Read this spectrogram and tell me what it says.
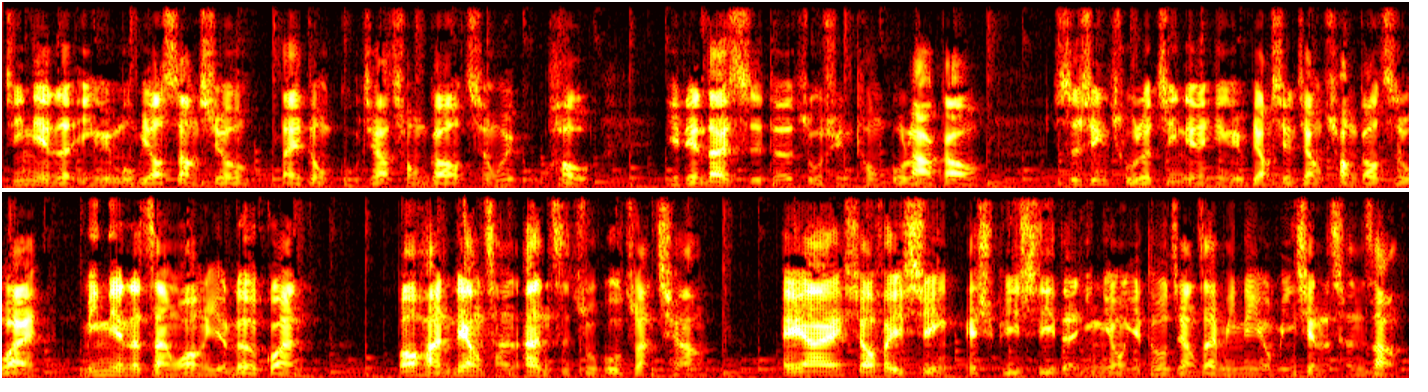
今年的营运目标上修，带动股价冲高成为股后，也连带使得族群同步拉高。四星除了今年营运表现将创高之外，明年的展望也乐观，包含量产案子逐步转强，AI 消费性 HPC 等应用也都将在明年有明显的成长。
